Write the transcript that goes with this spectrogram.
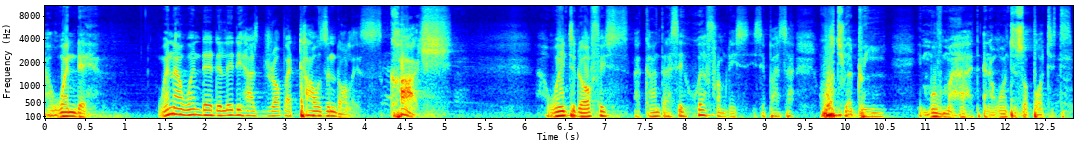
I went there. When I went there, the lady has dropped a thousand dollars cash. I went to the office, I counted, I said, Where from this? He said, Pastor, what you are doing, it moved my heart and I want to support it.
